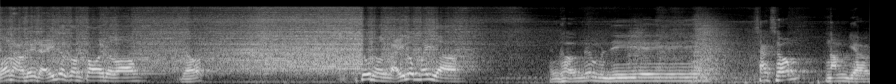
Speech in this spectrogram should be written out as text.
Bữa nào đi đẩy cho con coi được không? Được. Chú thường đẩy lúc mấy giờ? Thường thường nếu mình đi sáng sớm 5 giờ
